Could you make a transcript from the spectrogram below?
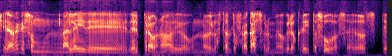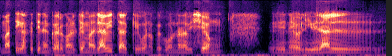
Sí, la verdad que es una ley de, del PRO, ¿no? Digo, uno de los tantos fracasos, lo mismo que los créditos hubo, o sea, dos temáticas que tienen que ver con el tema del hábitat, que bueno, que con una visión eh, neoliberal,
